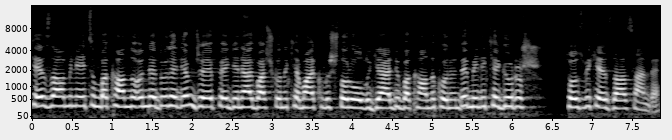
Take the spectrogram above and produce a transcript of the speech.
kez daha Milli Eğitim Bakanlığı önüne dönelim. CHP Genel Başkanı Kemal Kılıçdaroğlu geldi bakanlık önünde. Melike Görür söz bir kez daha sende.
